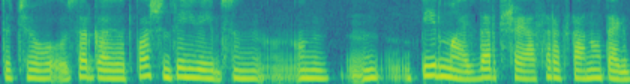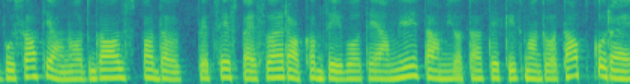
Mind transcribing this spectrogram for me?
taču sargājot pašu dzīvības, un, un pirmais darbs šajā sarakstā noteikti būs atjaunot gāzes padavu pēc iespējas vairāk apdzīvotajām vietām, jo tā tiek izmantot apkurē.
